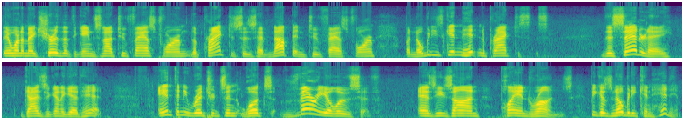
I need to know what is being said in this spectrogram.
They want to make sure that the game's not too fast for him. The practices have not been too fast for him, but nobody's getting hit in the practices. This Saturday, guys are going to get hit. Anthony Richardson looks very elusive as he's on planned runs because nobody can hit him.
